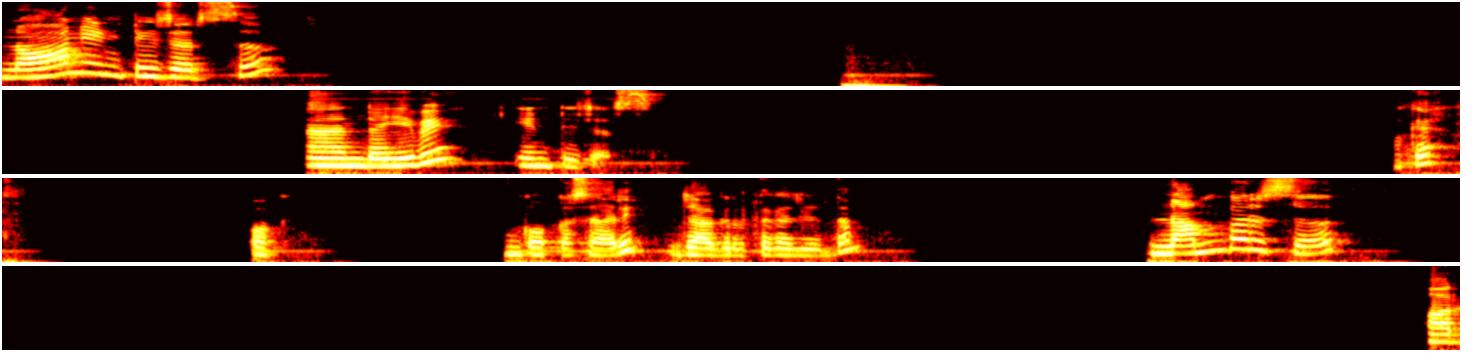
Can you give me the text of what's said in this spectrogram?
నాన్ ఇంటీజర్స్ అండ్ ఇవి ఇంటీజర్స్. ఓకే? ఓకే. ఇంకొకసారి జాగ్రత్తగా చూద్దాం. Numbers are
